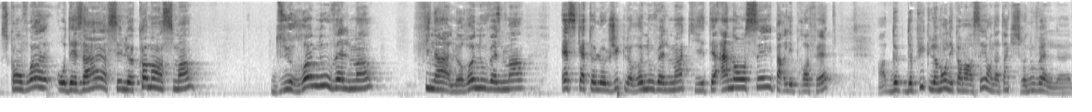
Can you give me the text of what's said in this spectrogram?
ce qu'on voit au désert, c'est le commencement du renouvellement final, le renouvellement eschatologique, le renouvellement qui était annoncé par les prophètes. Ah, depuis que le monde est commencé, on attend qu'il se renouvelle.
